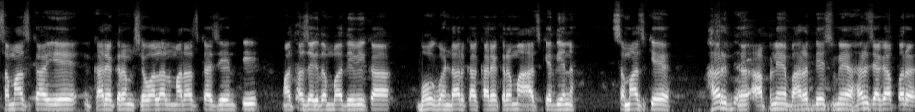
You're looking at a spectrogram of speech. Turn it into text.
समाज का ये कार्यक्रम सेवालाल महाराज का जयंती माता जगदम्बा देवी का भोग भंडार का कार्यक्रम आज के दिन समाज के हर अपने भारत देश में हर जगह पर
